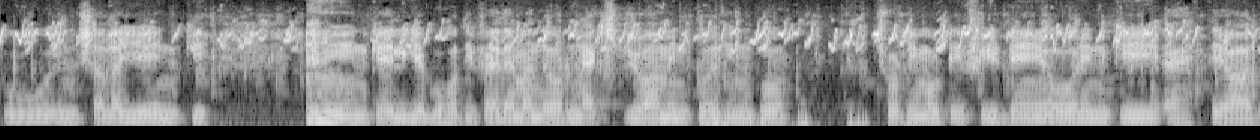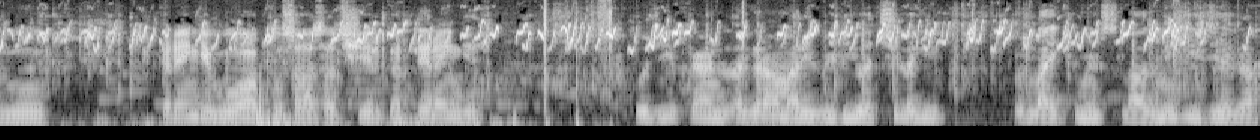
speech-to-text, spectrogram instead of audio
तो इन ये इनकी, इनके लिए बहुत ही फ़ायदेमंद है और नेक्स्ट जो हम इनको इनको छोटी मोटी फीडें और इनकी एहतियात वो करेंगे, वो आपको साथ साथ शेयर करते रहेंगे। तो जी फ्रेंड्स अगर हमारी वीडियो अच्छी लगी तो लाइक कमेंट्स लाजमी कीजिएगा।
